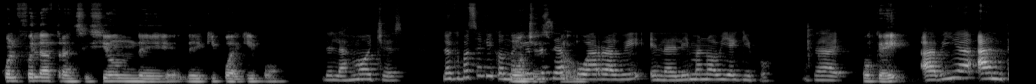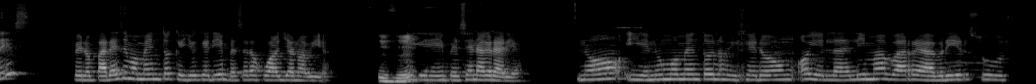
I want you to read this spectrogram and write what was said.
cuál fue la transición de, equipo a equipo. De las moches. Lo que pasa es que cuando yo empecé a jugar rugby, en la de Lima no había equipo. O sea, había antes, pero para ese momento que yo quería empezar a jugar ya no había. Y empecé en agraria, ¿no? Y en un momento nos dijeron, oye, la de Lima va a reabrir su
